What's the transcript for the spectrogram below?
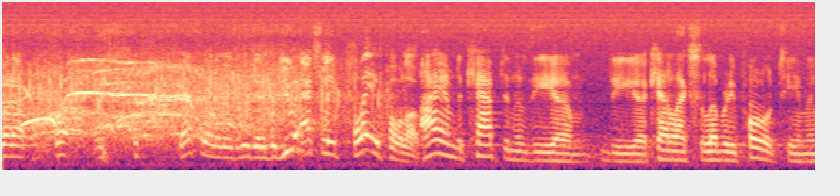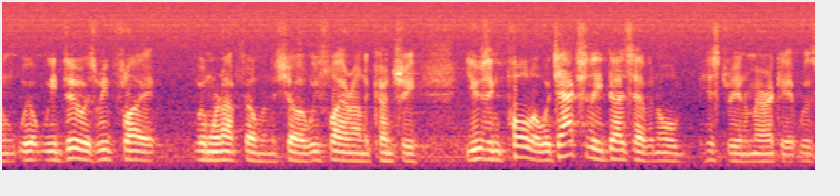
but, uh, but that's the only reason we did it. But you actually play polo. I am the captain of the um, the uh, Cadillac Celebrity Polo Team, and what we do is we fly, when we're not filming the show, we fly around the country using polo, which actually does have an old history in America. It was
